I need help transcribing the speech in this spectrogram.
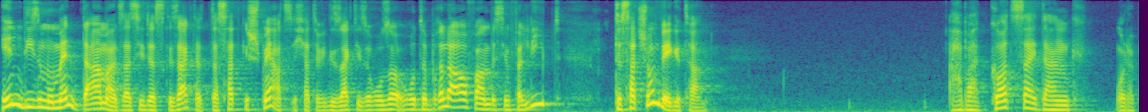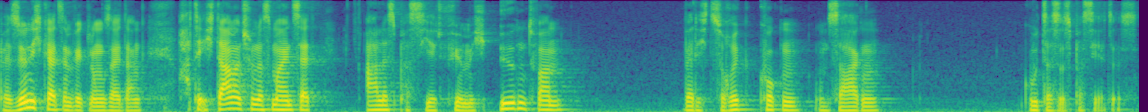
In diesem Moment damals, als sie das gesagt hat, das hat geschmerzt. Ich hatte, wie gesagt, diese rosa-rote Brille auf, war ein bisschen verliebt. Das hat schon wehgetan. Aber Gott sei Dank oder Persönlichkeitsentwicklung sei Dank, hatte ich damals schon das Mindset, alles passiert für mich. Irgendwann werde ich zurückgucken und sagen, gut, dass es passiert ist.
